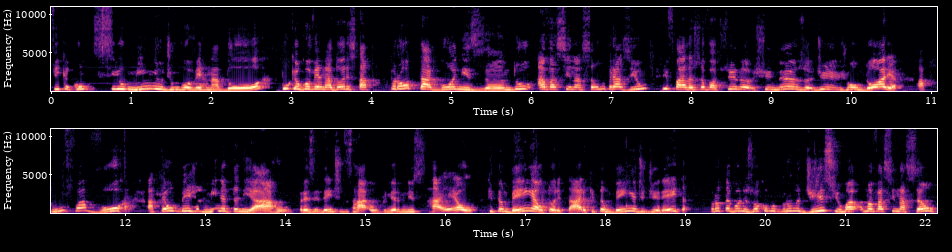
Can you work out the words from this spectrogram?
fica com ciúminho de um governador, porque o governador está protagonizando a vacinação no Brasil e fala: essa vacina chinesa de João Dória, ah, por favor, até o Benjamin Netanyahu, presidente de Israel, o primeiro-ministro de Israel, que também é autoritário, que também é de direita, protagonizou, como o Bruno disse, uma, uma vacinação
